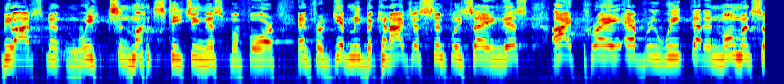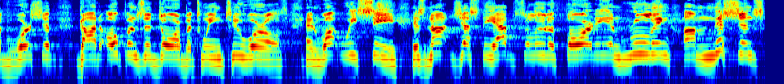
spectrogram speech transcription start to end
Bill, I've spent weeks and months teaching this before, and forgive me, but can I just simply saying this? I pray every week that in moments of worship, God opens a door between two worlds, and what we see is not just the absolute authority and ruling omniscience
